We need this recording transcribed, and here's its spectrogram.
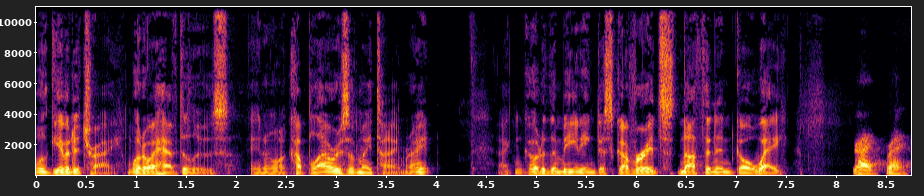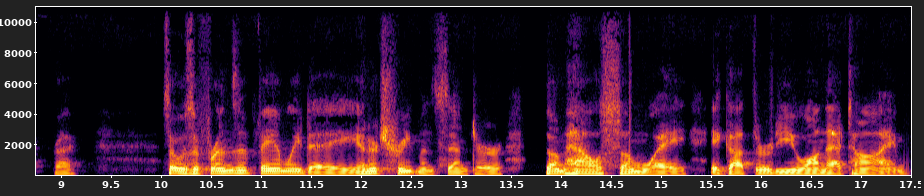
We'll give it a try. What do I have to lose? You know, a couple hours of my time, right? I can go to the meeting, discover it's nothing, and go away. Right, right, right. So it was a friends and family day in a treatment center. Somehow, some way, it got through to you on that time,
